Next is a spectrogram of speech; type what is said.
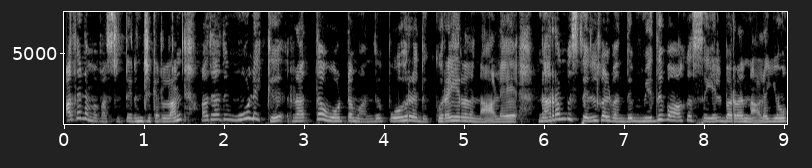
அதை நம்ம ஃபஸ்ட்டு தெரிஞ்சுக்கிடலாம் அதாவது மூளைக்கு ரத்த ஓட்டம் வந்து போகிறது குறையிறதுனால நரம்பு செல்கள் வந்து மெதுவாக செயல்படுறதுனாலையும்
